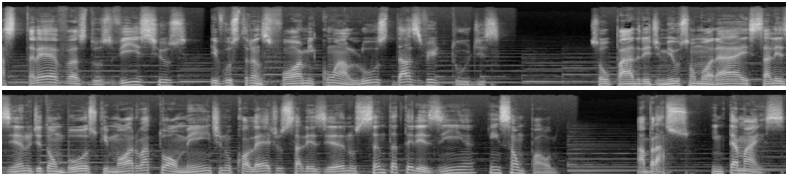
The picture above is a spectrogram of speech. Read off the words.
as trevas dos vícios e vos transforme com a luz das virtudes Sou o padre Edmilson Moraes, salesiano de Dom Bosco e moro atualmente no Colégio Salesiano Santa Terezinha, em São Paulo. Abraço, até mais!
